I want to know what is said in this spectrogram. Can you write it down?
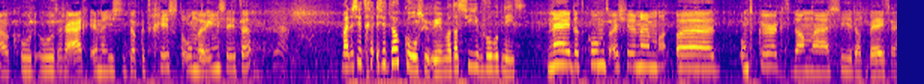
Ook hoe, hoe het er eigenlijk... En je ziet ook het gist onderin zitten. Ja. Maar er zit, er zit wel koolzuur in, want dat zie je bijvoorbeeld niet. Nee, dat komt als je hem uh, ontkurkt, dan uh, zie je dat beter.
